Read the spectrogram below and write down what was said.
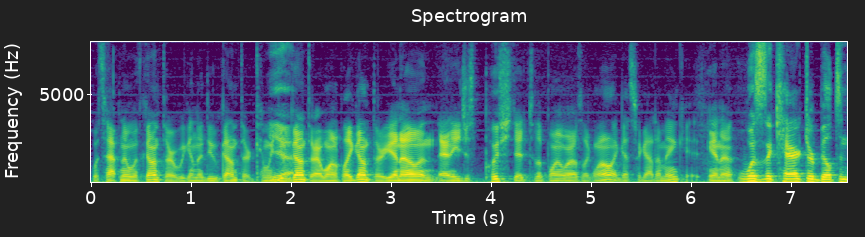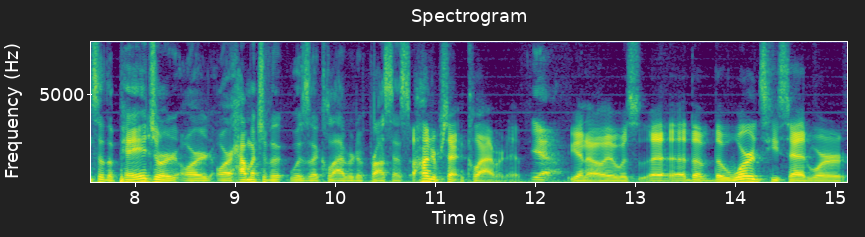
"What's happening with Gunther? Are we gonna do Gunther? Can we Yeah. do Gunther? I want to play Gunther." You know, and, and he just pushed it to the point where I was like, "Well, I guess I got to make it." You know. Was the character built into the page, or or or how much of it was a collaborative process? 100% collaborative. Yeah. You know, it was uh, the the words he said were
